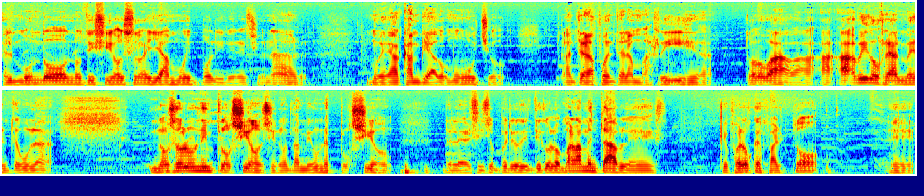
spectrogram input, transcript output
el, mundo noticioso es ya muy polidireccional, ha cambiado mucho. Antes la fuente era más rígida, todo va, ha, habido realmente una, no solo una implosión, sino también una explosión del ejercicio periodístico. Lo más lamentable es que fue lo que faltó eh,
